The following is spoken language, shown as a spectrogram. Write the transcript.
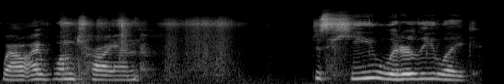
wow, I want to try and just, he literally like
